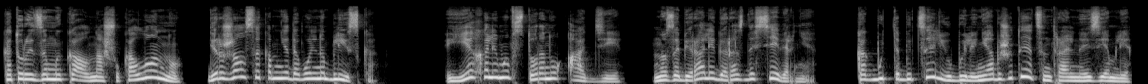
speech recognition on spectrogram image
который замыкал нашу колонну, держался ко мне довольно близко. Ехали мы в сторону Аддии, но забирали гораздо севернее. Как будто бы целью были не обжитые центральные земли,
